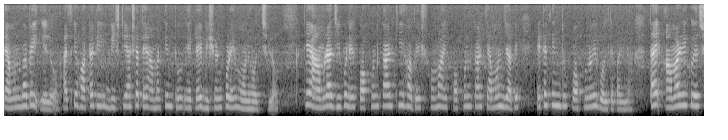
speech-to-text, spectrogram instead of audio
তেমনভাবেই এলো। আজকে হঠাৎই বৃষ্টি আসাতে আমার কিন্তু এটাই ভীষণ করে মনে হচ্ছিল। যে আমরা জীবনে কখন কার কী হবে, সময় কখন কার কেমন যাবে, এটা কিন্তু কখনোই বলতে পারি না। তাই আমার রিকোয়েস্ট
